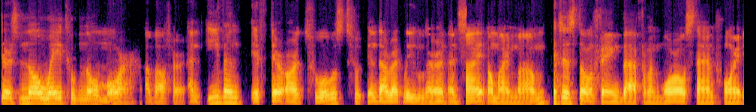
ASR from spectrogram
There's no way to know more about her. And even if there are tools to indirectly learn and spy on my mom, I just don't think that from a moral standpoint,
